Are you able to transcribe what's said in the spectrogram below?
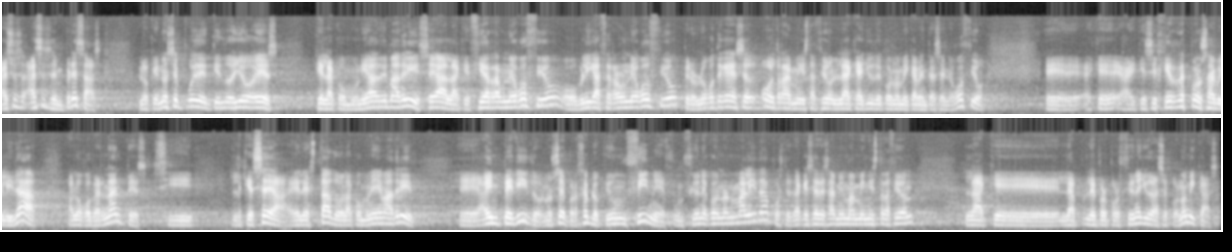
a, esas empresas. Lo que no se puede, entiendo yo, es que la Comunidad de Madrid sea la que cierra un negocio, obliga a cerrar un negocio, pero luego tenga que ser otra administración la que ayude económicamente a ese negocio. Eh, hay que exigir responsabilidad a los gobernantes. Si el que sea, el Estado o la Comunidad de Madrid, eh, ha impedido, no sé, por ejemplo, que un cine funcione con normalidad, pues tendrá que ser esa misma administración la que le proporcione ayudas económicas.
